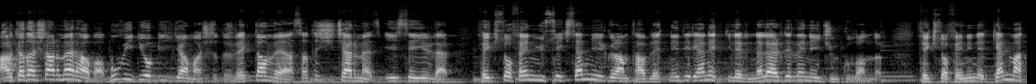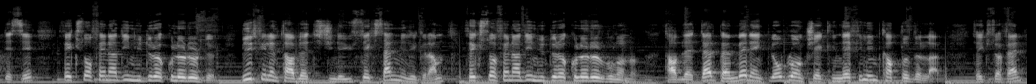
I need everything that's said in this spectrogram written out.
Arkadaşlar merhaba. Bu video bilgi amaçlıdır. Reklam veya satış içermez. İyi seyirler. Fexofen 180 mg tablet nedir? Yan etkileri nelerdir ve ne için kullanılır? Fexofenin etken maddesi feksofenadin hidroklorürdür. Bir film tablet içinde 180 mg feksofenadin hidroklorür bulunur. Tabletler pembe renkli oblong şeklinde film kaplıdırlar. Fexofen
